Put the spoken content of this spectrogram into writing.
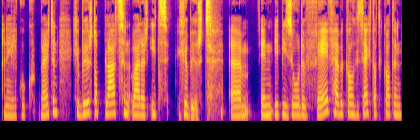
en eigenlijk ook buiten, gebeurt op plaatsen waar er iets gebeurt. Um, in episode 5 heb ik al gezegd dat katten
